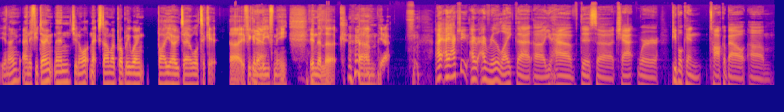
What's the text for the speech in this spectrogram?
You know, and if you don't, then do you know what? Next time I probably won't buy your hotel or ticket uh, if you're going to Yeah. leave me in the lurk. Um, yeah, I, I actually I, I really like that uh, you have this uh, chat where people can talk about um,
